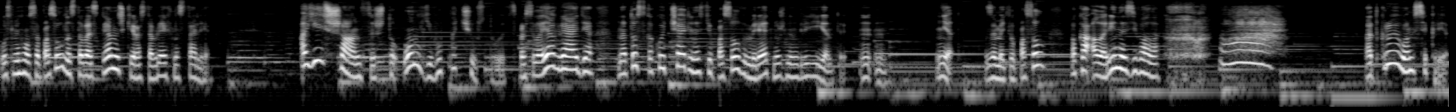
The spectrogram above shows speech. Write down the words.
Усмехнулся посол, доставая скляночки и расставляя их на столе. «А есть шансы, что он его почувствует?» – спросила я, глядя на то, с какой тщательностью посол вымеряет нужные ингредиенты. «Н -н. «Нет», – заметил посол, пока Аларина зевала. Открою вам секрет.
